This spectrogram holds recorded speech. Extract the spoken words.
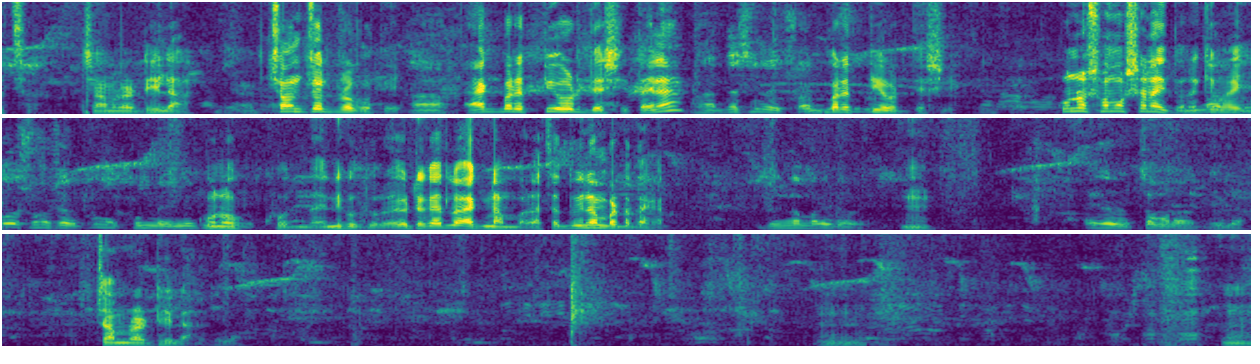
আচ্ছা চামড়া ঢিলা চঞ্চল প্রগতি। হ্যাঁ। একবারে পিওর দেশি তাই না? হ্যাঁ একবারে পিওর দেশি। কোনো সমস্যা নাই তো নাকি ভাই? কোনো সমস্যা নেই, কোনো খুন নেই নিখুঁত। গরু ওইটা গেল এক নাম্বার। আচ্ছা দুই নাম্বারটা দেখেন। দুই নম্বর এটা হুম। চামড়া ঢিলা। চামড়ার ঢিলা। ঢিলা। হুম।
